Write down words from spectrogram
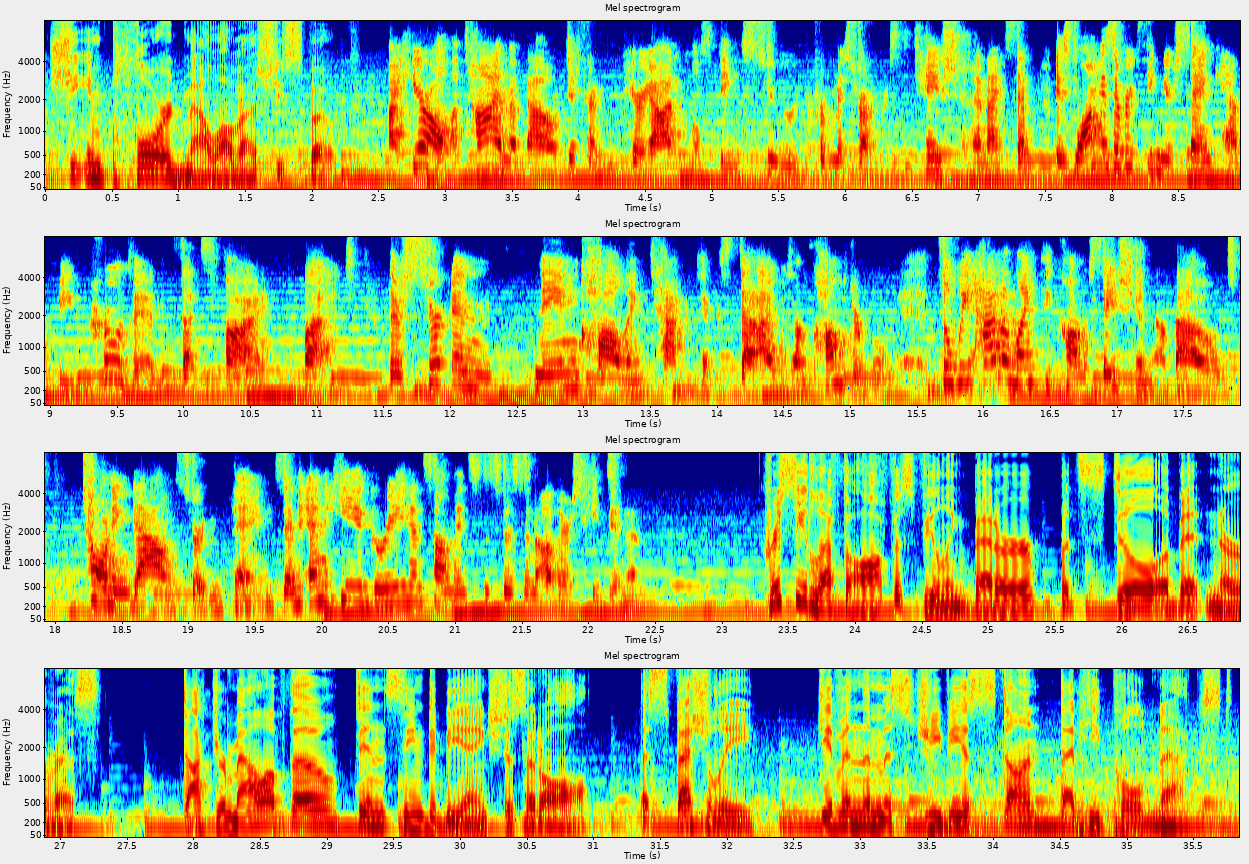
She implored Mallove as she spoke. I hear all the time about different periodicals being sued for misrepresentation. And I said, as long as everything you're saying can be proven, that's fine. But there's certain name calling tactics that I was uncomfortable with. So we had a lengthy conversation about toning down certain things. And, and he agreed in some instances, and others he didn't. Christie left the office feeling better, but still a bit nervous. Dr. Mallove, though, didn't seem to be anxious at all, especially given the mischievous stunt that he pulled next.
